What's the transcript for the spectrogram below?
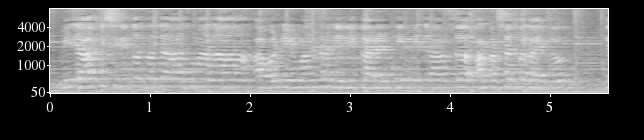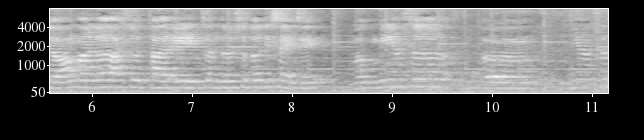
मी जेव्हा तिसरीत होतो तेव्हाच मला आवड निर्माण झालेली कारण की मी जेव्हा असं आकाशात बघायचो तेव्हा मला असं तारे चंद्र सगळं दिसायचे. मग मी असं मी असं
